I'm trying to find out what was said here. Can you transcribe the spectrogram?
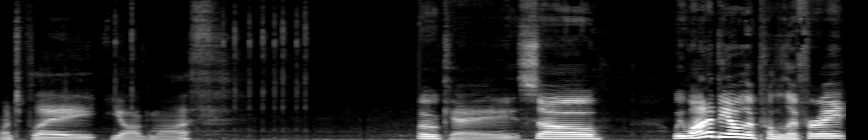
Want to play Yawgmoth. Okay, so we want to be able to proliferate.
